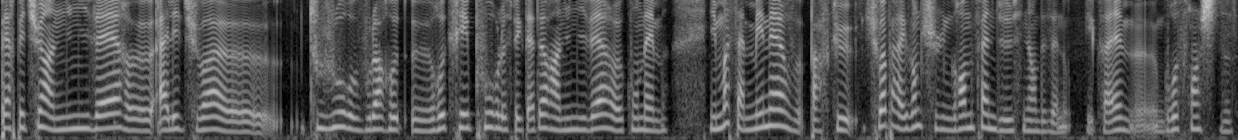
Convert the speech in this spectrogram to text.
perpétuer un univers, euh, aller, tu vois, euh, toujours vouloir re- euh, recréer pour le spectateur un univers euh, qu'on aime. Mais moi, ça m'énerve parce que, tu vois, par exemple, je suis une grande fan du Seigneur des Anneaux, qui est quand même euh, une grosse franchise.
